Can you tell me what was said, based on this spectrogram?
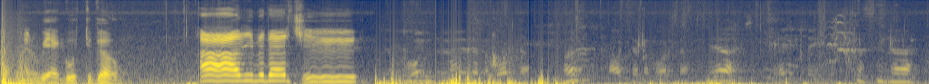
And we are good to go. Arrivederci! Ik.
